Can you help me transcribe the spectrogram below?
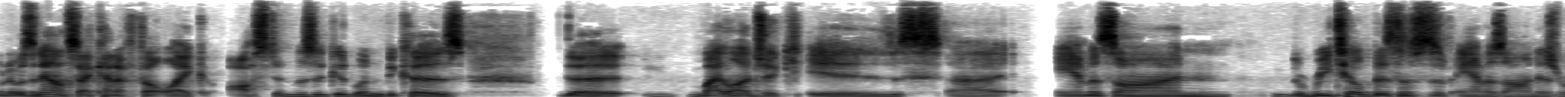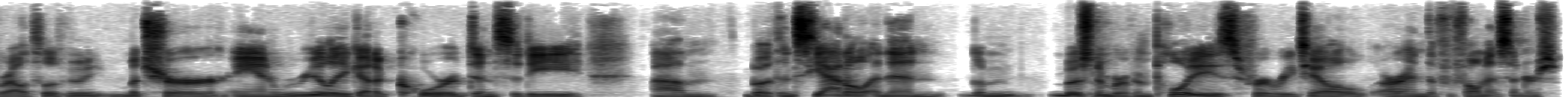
when it was announced, I kind of felt like Austin was a good one because the my logic is uh, Amazon the retail businesses of Amazon is relatively mature and really got a core density um, both in Seattle and then the most number of employees for retail are in the fulfillment centers.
